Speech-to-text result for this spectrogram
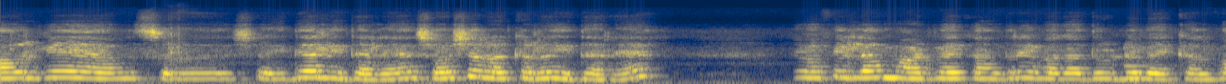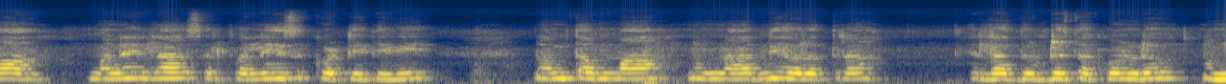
ಅವ್ರಿಗೆ ಇದರಲ್ಲಿದ್ದಾರೆ ಸೋಷಲ್ ವರ್ಕರು ಇದ್ದಾರೆ ಇವಾಗ ಫಿಲಮ್ ಮಾಡಬೇಕಂದ್ರೆ ಇವಾಗ ದುಡ್ಡು ಬೇಕಲ್ವಾ? ಮನೆಯೆಲ್ಲ ಸ್ವಲ್ಪ ಲೀಸ್ ಕೊಟ್ಟಿದ್ದೀವಿ. ನಮ್ಮ ತಮ್ಮ ನಮ್ಮ ನಾದಿನಿಯವ್ರ ಹತ್ರ ಎಲ್ಲ ದುಡ್ಡು ತಗೊಂಡು ನಮ್ಮ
